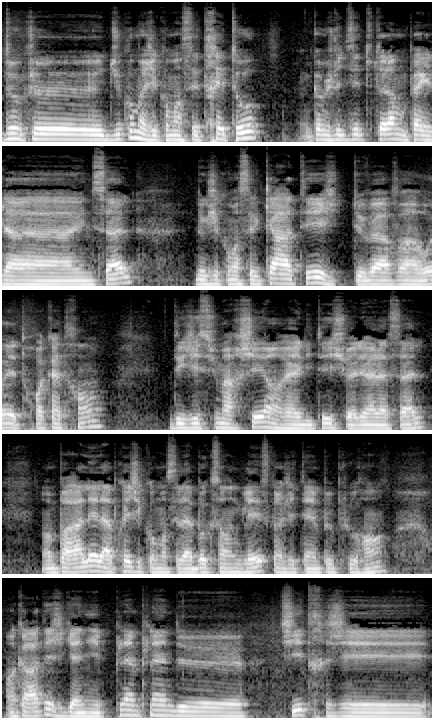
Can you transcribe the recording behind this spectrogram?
Donc, euh, du coup, moi, j'ai commencé très tôt. Comme je le disais tout à l'heure, mon père, il a une salle. Donc, j'ai commencé le karaté. Je devais avoir ouais, 3-4 ans. Dès que j'ai su marcher, en réalité, je suis allé à la salle. En parallèle, après, j'ai commencé la boxe anglaise quand j'étais un peu plus grand. En karaté, j'ai gagné plein plein de titres. J'ai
